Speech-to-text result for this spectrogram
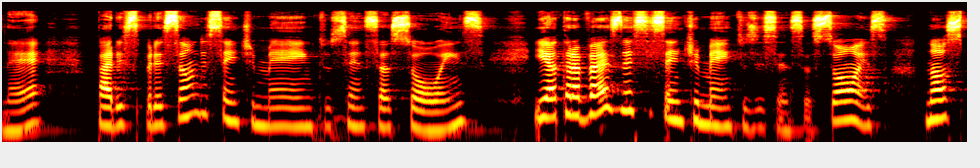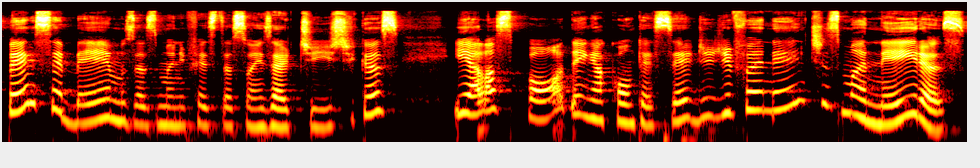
né, para expressão de sentimentos, sensações, e através desses sentimentos e sensações, nós percebemos as manifestações artísticas e elas podem acontecer de diferentes maneiras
